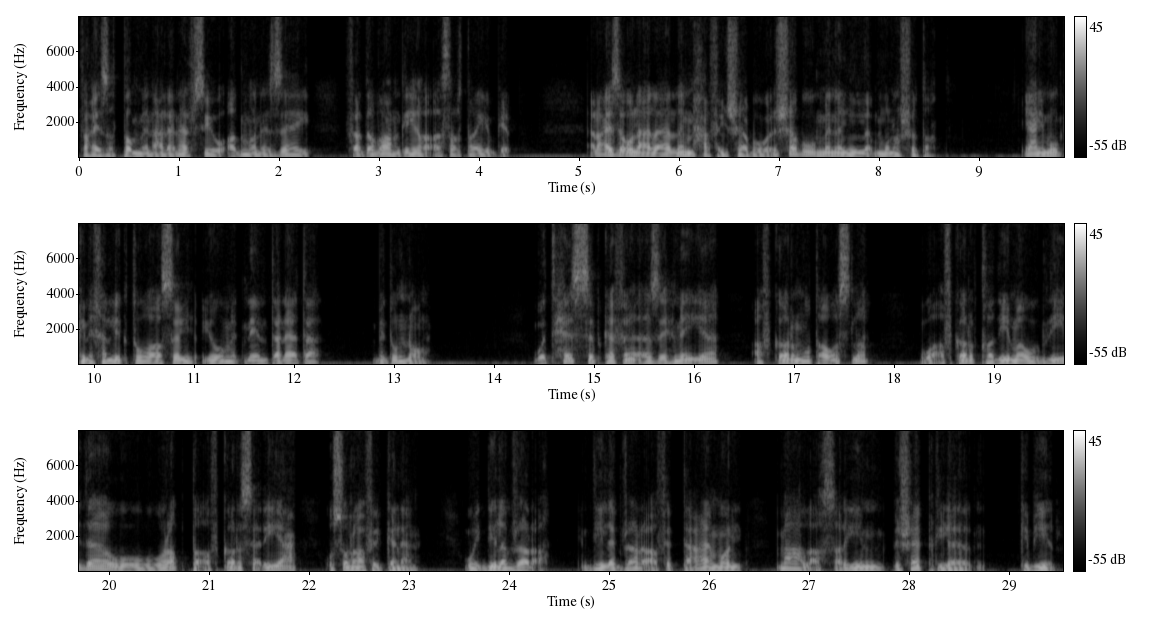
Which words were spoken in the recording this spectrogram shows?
فعايز أطمن على نفسي وأضمن إزاي. فطبعا ليها أثر طيب جدا. أنا عايز أقول على لمحة في الشابو. الشابو من المنشطات. يعني ممكن يخليك تواصل يوم اتنين تلاتة بدون نوم. وتحس بكفاءة ذهنية أفكار متواصلة وأفكار قديمة وجديدة وربط أفكار سريع وسرعة في الكلام. ويدي لك جرأة يدي لك جرأة في التعامل مع الآخرين بشكل كبير.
